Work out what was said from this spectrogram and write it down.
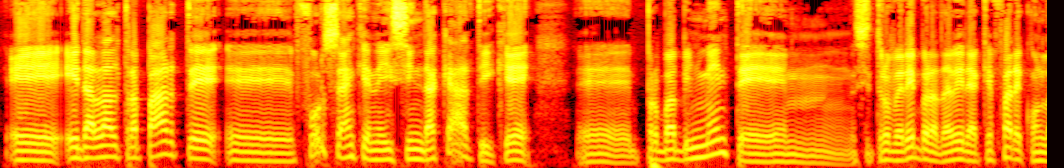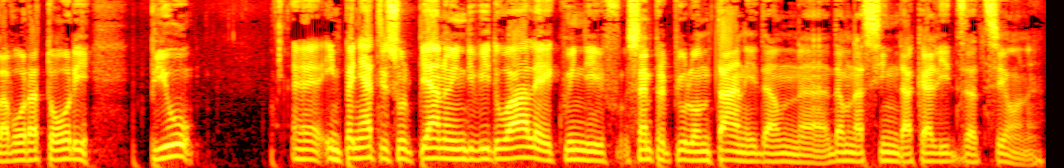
e, e, dall'altra parte eh, forse anche nei sindacati che probabilmente mh, mm, si troverebbero ad avere a che fare con lavoratori più eh, impegnati sul piano individuale e quindi f- sempre più lontani da, un, da una sindacalizzazione?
